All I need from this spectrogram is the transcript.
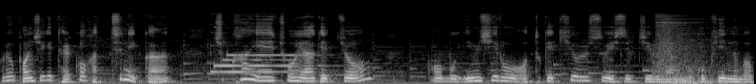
그리고 번식이 될 것 같으니까 축하해 줘야겠죠 어 뭐 임시로 어떻게 키울 수 있을지 그냥 뭐 구피 있는 거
